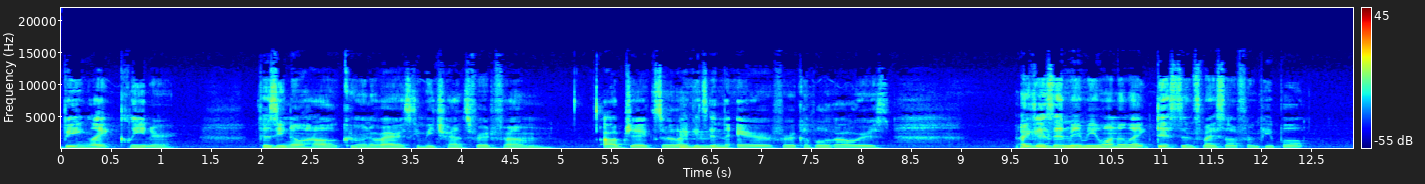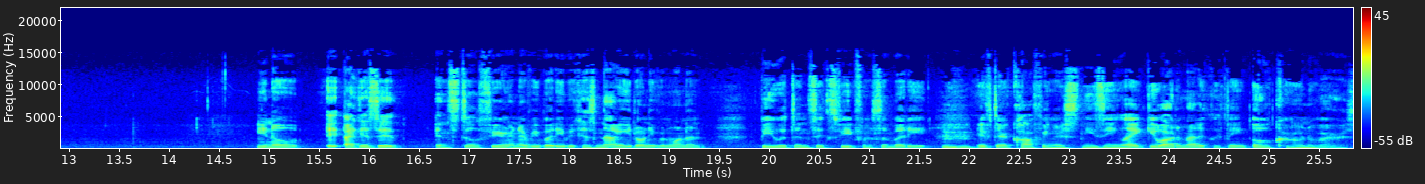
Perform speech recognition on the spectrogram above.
being like cleaner. Because you know how coronavirus can be transferred from objects or like it's Mhm. in the air for a couple of hours. I guess Mhm. it made me want to like distance myself from people. You know, it, I guess it instilled fear in everybody because now you don't even want to be within six feet from somebody. Mm-hmm. If they're coughing or sneezing, like you automatically think, oh, coronavirus.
